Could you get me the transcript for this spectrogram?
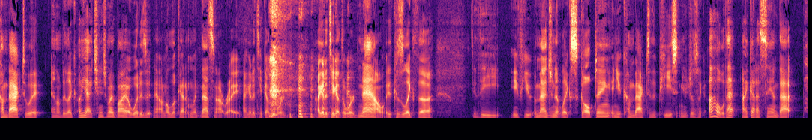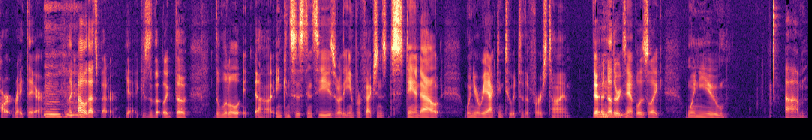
come back to it and I'll be like, oh yeah, I changed my bio. What is it now? And I'll look at it. I'm like, that's not right. I got to take out the word. I got to take out the word now because like the the if you imagine it like sculpting and you come back to the piece and you're just like, oh, that I got to sand that part right there. Mm-hmm. Like, oh, that's better. Yeah, because of the like the the little uh, inconsistencies or the imperfections stand out when you're reacting to it to the first time. Mm-hmm. Another example is like when you um,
